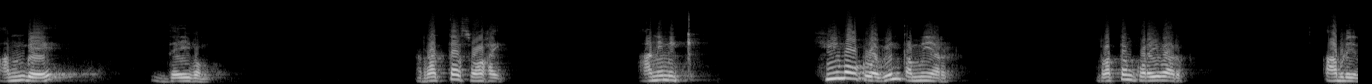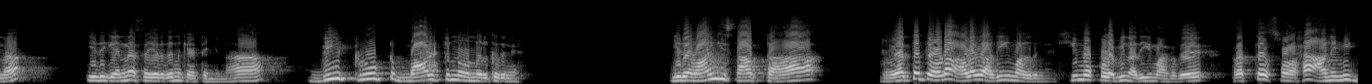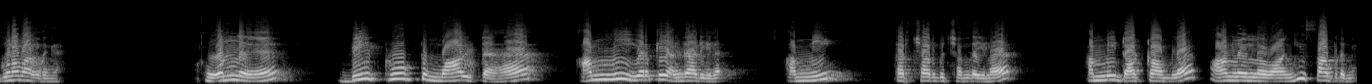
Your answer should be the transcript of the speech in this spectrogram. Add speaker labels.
Speaker 1: அன்பே தெய்வம். இரத்த சோகை. அனிமிக். ஹீமோகுளோபின் கம்மியா இருக்கு. ரத்தம் குறைவா இருக்கு. அப்படின்னா இதுக்கு என்ன செய்யறதுன்னு கேட்டீங்கன்னா பீட்ரூட் மால்ட்னு ஒண்ணு இருக்குதுங்க. இதை வாங்கி சாப்பிட்டா ரத்தத்தோட அளவு அதிகமாகுதுங்க. ஹீமோகுளோபின் அதிகமாகுது. ரத்த சோகை அனிமி குணமாகுதுங்க. ஒன்று பீட்ரூட் மால்ட்டை அம்மி இயற்கை அங்காடியில் அம்மி தற்சார்பு சந்தையில் அம்மி டாட் காம்ல ஆன்லைனில் வாங்கி சாப்பிடுங்க.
